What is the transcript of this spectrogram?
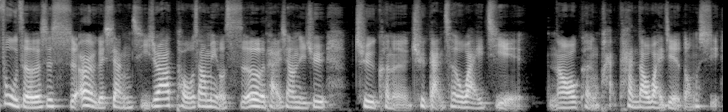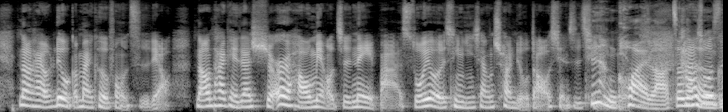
负责的是十二个相机，就他头上面有十二台相机去去可能去感测外界，然后可能看看到外界的东西。那还有六个麦克风的资料，然后他可以在十二毫秒之内把所有的新影像串流到显示器。其实很快啦，真的他说是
